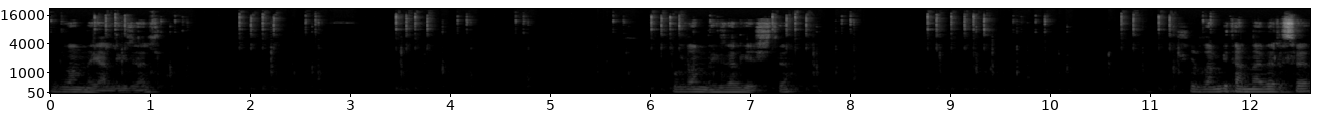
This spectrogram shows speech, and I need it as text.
Buradan da geldi güzel. Buradan da güzel geçti. Şuradan bir tane daha verirse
